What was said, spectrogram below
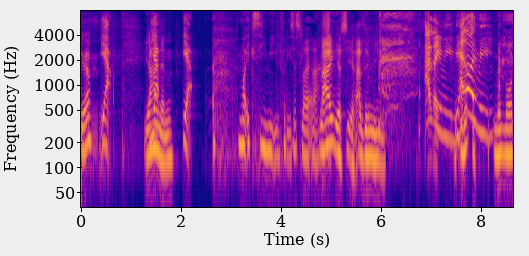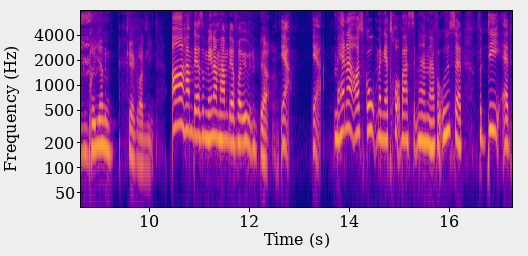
Ja, ja, jeg har ja. en anden. ja. Må ikke sige Emil, fordi så slår jeg dig. Nej, jeg siger aldrig Emil. Aldrig Emil, vi hader Emil. Men Morten Brian kan jeg godt lide. Og ham der, som minder om ham der fra øen. Ja, Ja, ja. Men han er også god, men jeg tror bare simpelthen, han er for udsat. Fordi at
